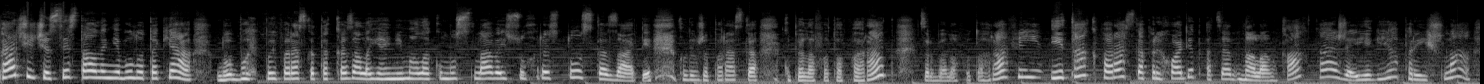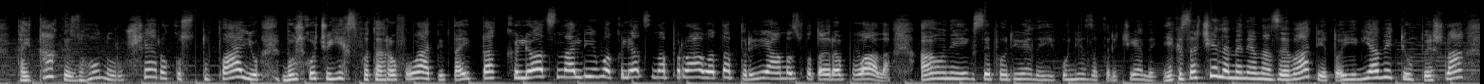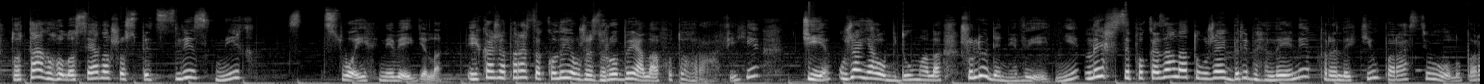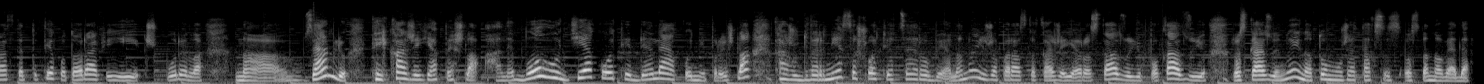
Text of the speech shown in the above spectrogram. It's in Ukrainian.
Перші часи ставлення було таке. Ну, бо Параска так казала, я не мала кому слава Ісу Христу сказати. Коли вже Параска купила фотоапарат, зробила фотографії. І так Параска приходить, а це на ланках каже, як я прийшла, та й так із гонору широко ступаю, бо ж хочу їх сфотографувати. Та й так кльоц наліво, кльоц направо, та прямо сфотографувала. А вони як запоріли, як вони закричали. Як почали мене називати, то як я витів пішла, то так голосила, що з-під сліз ніг своїх не виділа. І каже, Параска, коли я вже зробила фотографії, ті, вже я обдумала, що люди не видні. Лиш це показала, то вже дріб глини прилетів Парасці в голову. Параска по ті фотографії шпурила на землю, та й каже, я пішла, але Богу дякувати, далеко не прийшла. Кажу, двернися, що ти це робила. Ну і вже Параска каже, я розказую, показую, розказую. Ну і на тому вже так остановила.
